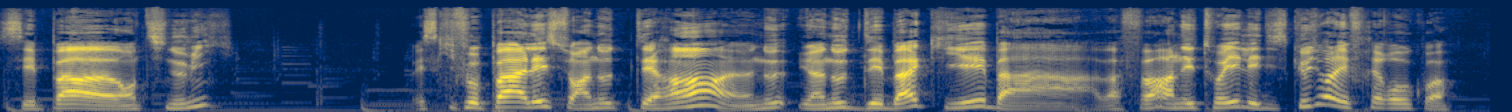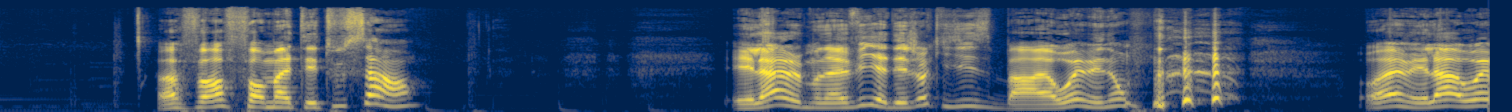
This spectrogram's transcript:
c'est pas antinomique? Est-ce qu'il faut pas aller sur un autre terrain, un autre, un autre débat qui est bah va falloir nettoyer les disques durs les frérots quoi. Va falloir formater tout ça hein. Et là, à mon avis, il y a des gens qui disent bah ouais mais non. ouais mais là ouais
